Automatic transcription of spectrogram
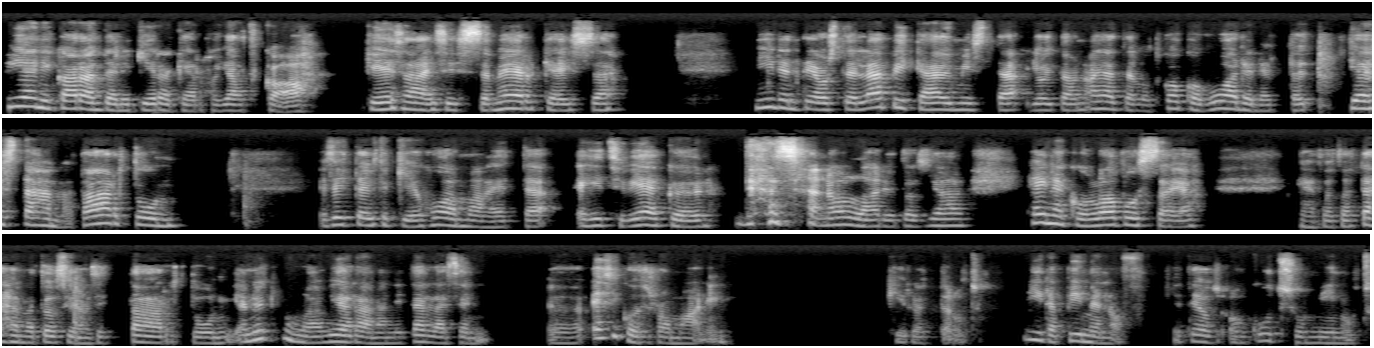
Pieni karanteenikirjakerho jatkaa kesäisissä merkeissä niiden teosten läpikäymistä, joita on ajatellut koko vuoden, että jes, tähän mä tartun. Ja sitten yhtäkkiä huomaa, että ei itse vieköön, tässä ollaan jo tosiaan heinäkuun lopussa ja, ja tota, tähän mä tosiaan sitten tartun. Ja nyt mulla on vieraanani tällaisen ö, esikoisromaanin kirjoittelut Iida Pimenov ja teos on Kutsu minut.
